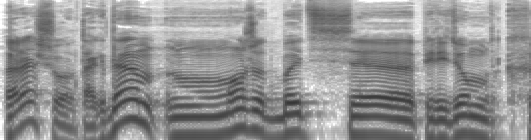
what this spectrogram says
Хорошо, тогда, может быть, э, перейдем к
